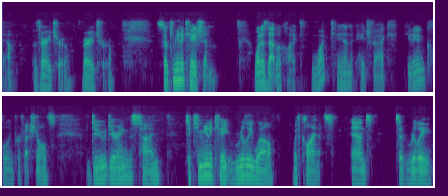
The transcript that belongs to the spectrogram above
Yeah, very true. Very true. So, communication what does that look like? What can HVAC, heating and cooling professionals, do during this time to communicate really well with clients and to really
